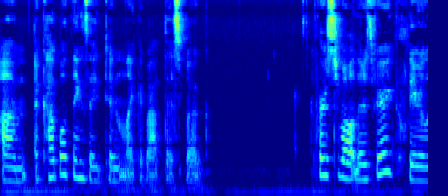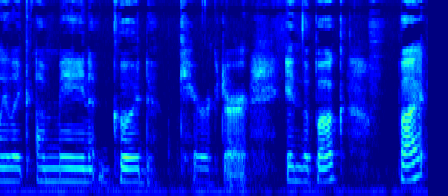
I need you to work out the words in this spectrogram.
Um a couple things i didn't like about this book. First of all there's very clearly like a main good character in the book but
